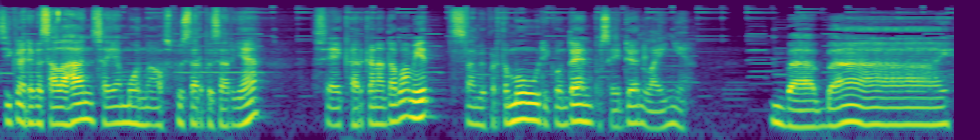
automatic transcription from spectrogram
Jika ada kesalahan, saya mohon maaf sebesar-besarnya. Saya Egar Kananta pamit, sampai bertemu di konten Poseidon lainnya. Bye-bye.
